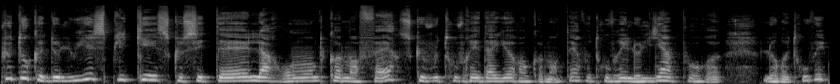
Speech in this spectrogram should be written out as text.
plutôt que de lui expliquer ce que c'était, la ronde, comment faire, ce que vous trouverez d'ailleurs en commentaire, vous trouverez le lien pour euh, le retrouver,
